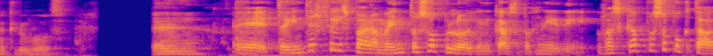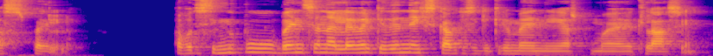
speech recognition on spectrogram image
ακριβώς. Ε, Ε, το interface παραμένει τόσο απλό γενικά στο παιχνίδι. Βασικά πώς αποκτάς spell; Από τη στιγμή που μπαίνεις σε ένα level και δεν έχεις κάποια συγκεκριμένη ας πούμε κλάση.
